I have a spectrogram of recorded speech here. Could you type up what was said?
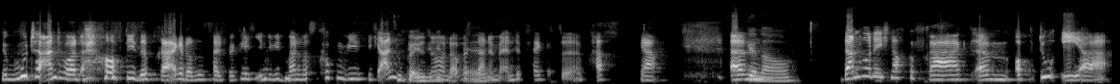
eine gute Antwort auf diese Frage. Das ist halt wirklich individuell. Man muss gucken, wie es sich anfühlt ne? und ob es dann im Endeffekt äh, passt. Ja. Ähm, genau. Dann wurde ich noch gefragt, ähm, ob du eher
